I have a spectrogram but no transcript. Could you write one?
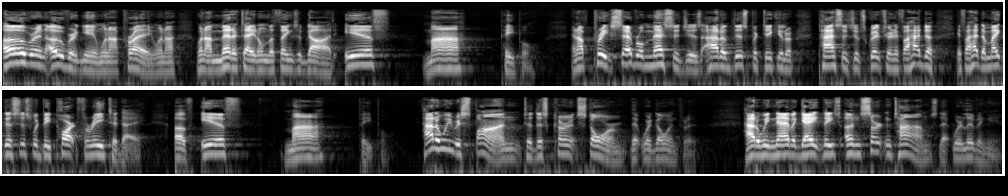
Over and over again when I pray, when I, when I meditate on the things of God, if my people. And I've preached several messages out of this particular passage of Scripture. And if I had to, if I had to make this, this would be part three today of if my people. How do we respond to this current storm that we're going through? How do we navigate these uncertain times that we're living in?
